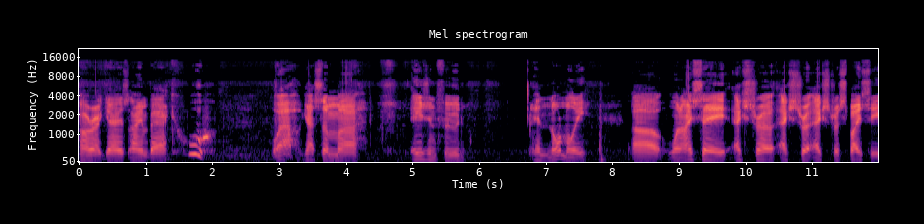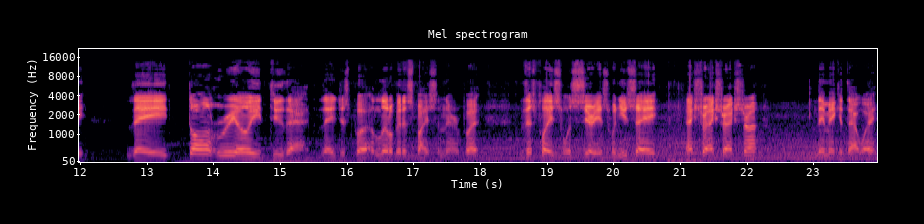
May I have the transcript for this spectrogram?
All right, guys, I am back. Whew. Wow, got some uh, Asian food. And normally, uh, when I say extra, extra, extra spicy, they don't really do that. They just put a little bit of spice in there. But this place was serious. When you say extra, extra, extra, they make it that way.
